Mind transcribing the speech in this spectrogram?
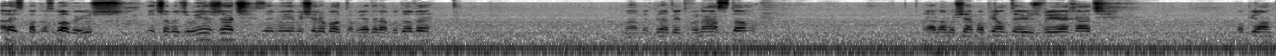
Ale spoko, z głowy już nie trzeba będzie ujeżdżać, zajmujemy się robotą. Jadę na budowę. Mamy prawie 12. Rano musiałem o 5 już wyjechać. O 5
